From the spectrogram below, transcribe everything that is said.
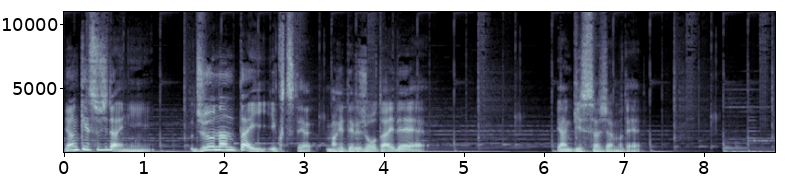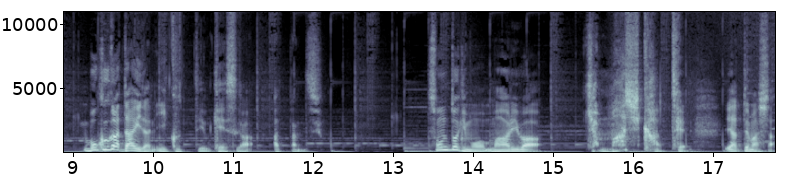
ヤンキース時代に十何対いくつで負けてる状態でヤンキーススタジアムで僕が代打に行くっていうケースがあったんですよ。その時も周りは、いや、マジかってやってました。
